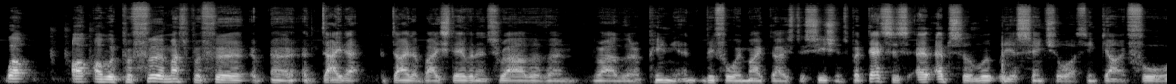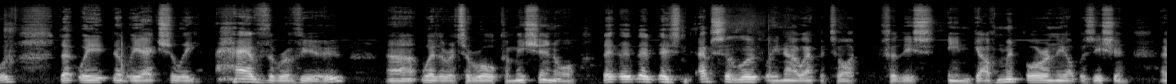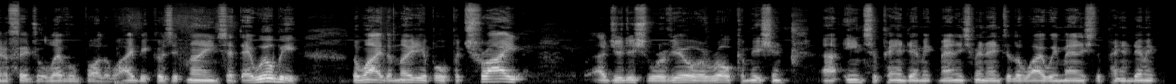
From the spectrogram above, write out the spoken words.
Well, I, I would prefer, much prefer uh, a data data-based evidence rather than rather than opinion before we make those decisions. But that's as, absolutely essential, I think, going forward that we that we actually have the review. Uh, whether it's a royal commission or there's absolutely no appetite for this in government or in the opposition at a federal level, by the way, because it means that there will be the way the media will portray a judicial review or a royal commission uh, into pandemic management and to the way we manage the pandemic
